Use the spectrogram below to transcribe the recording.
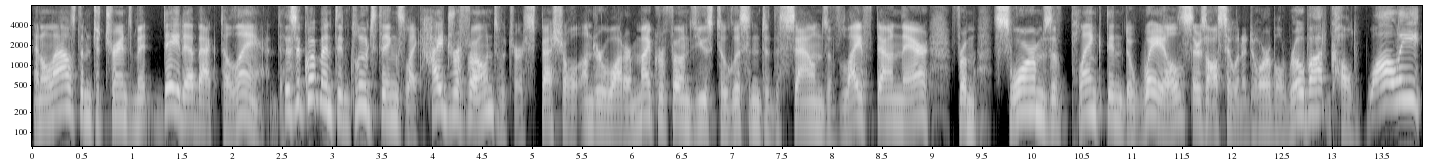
and allows them to transmit data back to land. This equipment includes things like hydrophones, which are special underwater microphones used to listen to the sounds of life down there, from swarms of plankton to whales. There's also an adorable robot called WALL-E,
